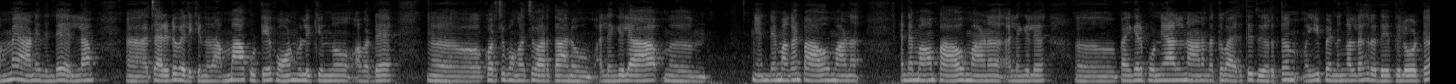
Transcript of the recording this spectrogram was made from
അമ്മയാണ് ഇതിന്റെ എല്ലാം ചരട് വലിക്കുന്നത്. അമ്മ ആ കുട്ടിയെ ഫോൺ വിളിക്കുന്നു. അവരുടെ കുറച്ച് പൊങ്ങച്ച് വർത്താനവും അല്ലെങ്കിൽ ആ എന്റെ മകൻ പാവമാണ്. എന്റെ മാം പാവമാണ് അല്ലെങ്കിൽ ഭയങ്കര പുണ്യാളനാണെന്നൊക്കെ വരുത്തി തീർത്തും ഈ പെണ്ണുങ്ങളുടെ ഹൃദയത്തിലോട്ട്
